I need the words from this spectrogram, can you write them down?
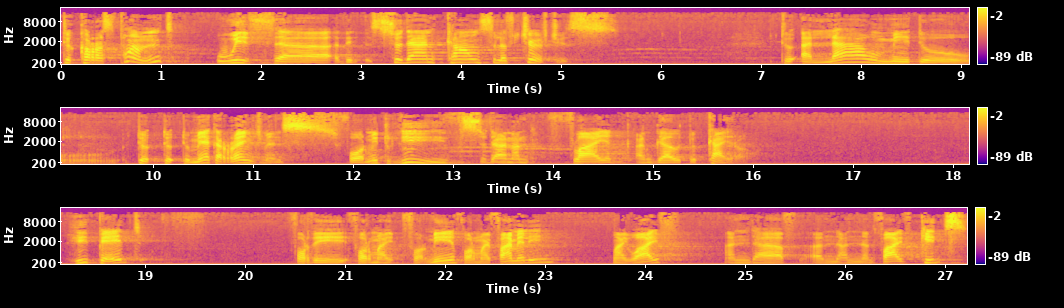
to correspond with uh, the Sudan Council of Churches to allow me to, to, to, to, make arrangements for me to leave Sudan and fly and go to Cairo. He paid for, the, for, my, for me, for my family, my wife, and, uh, and, and, and five kids.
